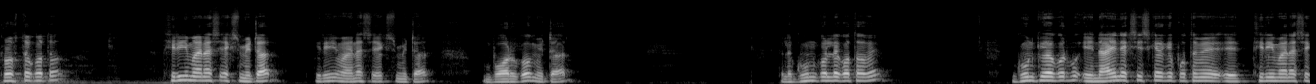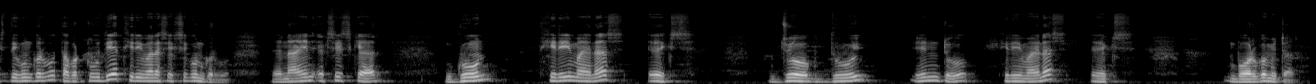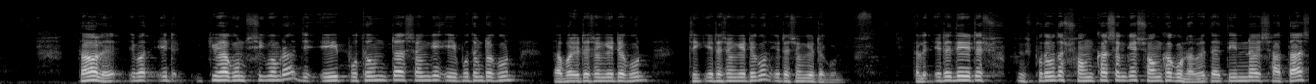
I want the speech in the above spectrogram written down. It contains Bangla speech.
প্রস্থ কত? Three minus x metre, three minus x metre. বর্গ মিটার। তাহলে গুণ করলে কত হবে? গুণ কীভাবে করব? এই নাইন এক্স স্কোয়ারকে প্রথমে এই থ্রি মাইনাস এক্স দিয়ে গুণ করব, তারপর টু দিয়ে থ্রি মাইনাস এক্সে গুণ করব। তাহলে নাইন এক্স স্কোয়ার গুণ থ্রি মাইনাস এক্স যোগ দুই ইন্টু থ্রি মাইনাস এক্স বর্গ মিটার। তাহলে এবার এটা কীভাবে গুণ শিখব আমরা? যে এই প্রথমটার সঙ্গে এই প্রথমটা গুণ, তারপর এটার সঙ্গে এটা গুণ ঠিক এটার সঙ্গে এটা গুণ, এটার সঙ্গে এটা গুণ। তাহলে এটা দিয়ে এটা প্রথমত সংখ্যার সঙ্গে সংখ্যা গুণ হবে, তাই তিন নয় সাতাশ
